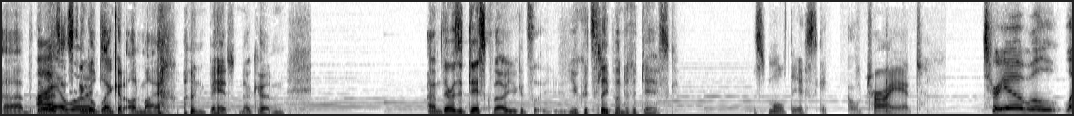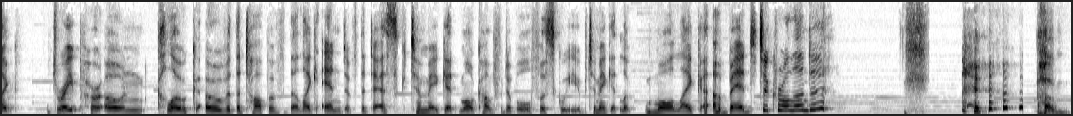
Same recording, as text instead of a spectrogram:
Uh, but there is a single blanket on my own bed, no curtain. Um, there is a desk though. You could sl- you could sleep under the desk. A small desk. I'll try it. Tria will like drape her own cloak over the top of the like end of the desk to make it more comfortable for Squeeb, to make it look more like a bed to crawl under. Um,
